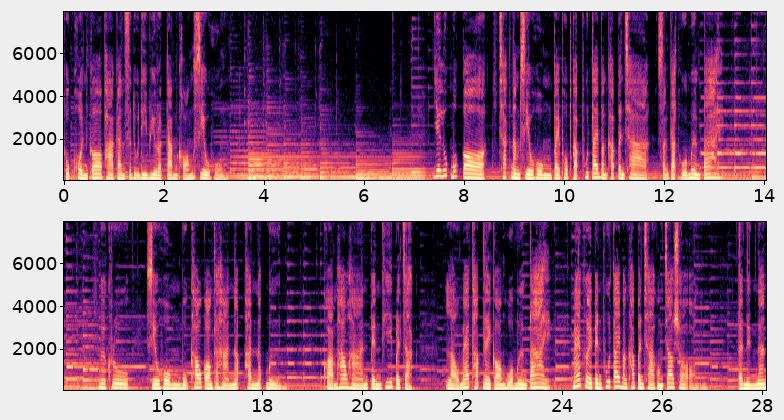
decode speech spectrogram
ทุกคนก็พากันสะดุดีวีรกรรมของเซียวหง เยลุกมกกอ ชักนำเซียวหงไปพบกับผู้ใต้บังคับบัญชา สังกัดหัวเมืองใต้ เมื่อครู่เซียวหงบุกเข้ากองทหารนับพันนับหมื่น ความห้าวหาญเป็นที่ประจักษ์เหล่าแม่ทัพในกองหัวเมืองใต้ แม้เคยเป็นผู้ใต้บังคับบัญชาของเจ้าชอออง แต่หนึ่งนั้น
